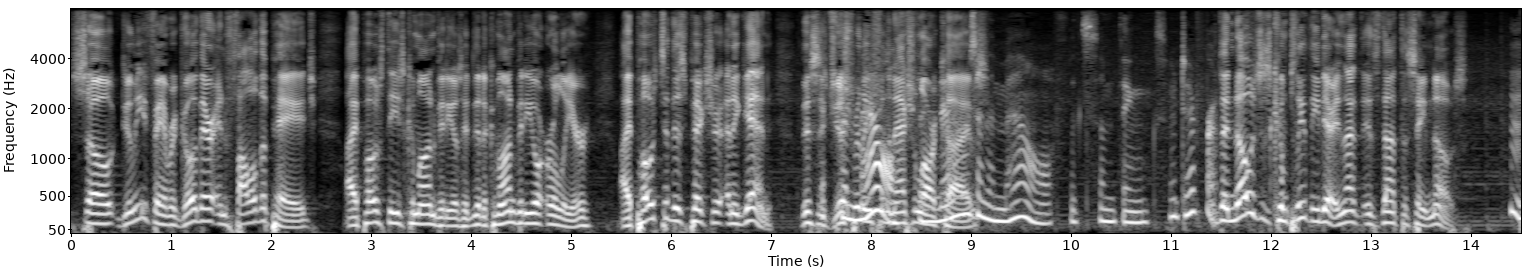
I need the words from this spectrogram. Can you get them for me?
So do me a favor, go there and follow the page. I post these come on videos. I did a come on video earlier. I posted this picture, and again, this is It's just released from the National the Archives. Nose and the mouth. It's something so different. The nose is completely there. It's not, it's not the same nose. Hmm.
